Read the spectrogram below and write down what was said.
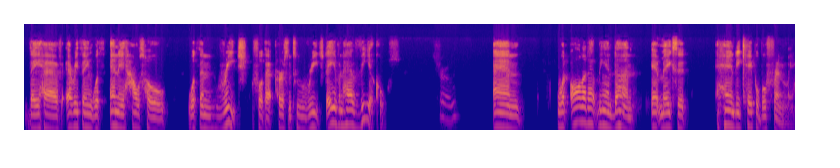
They have everything within a household within reach for that person to reach. They even have vehicles. True. And with all of that being done, it makes it handy capable friendly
